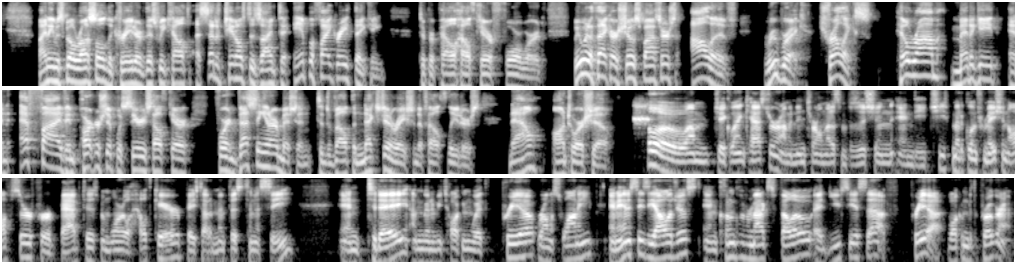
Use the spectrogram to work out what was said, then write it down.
My name is Bill Russell, the creator of This Week Health, a set of channels designed to amplify great thinking to propel healthcare forward. We want to thank our show sponsors, Olive, Rubric, Trellix, Hillrom, Medigate, and F5 in partnership with Sirius Healthcare for investing in our mission to develop the next generation of health leaders. Now, on to our show. Hello, I'm Jake Lancaster. I'm an internal medicine physician and the Chief Medical Information Officer for Baptist Memorial Healthcare based out of Memphis, Tennessee. And today I'm going to be talking with Priya Ramaswamy, an anesthesiologist and clinical informatics fellow at UCSF. Priya, welcome to the program.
